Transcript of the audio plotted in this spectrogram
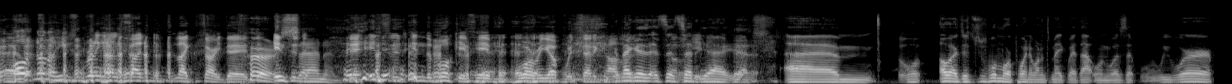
uh, oh no, no, he's running alongside. Like, sorry, the, Poor the incident. The incident in the book is him warming up with Senan Connell. Like and it's, it's, Conor it's, yeah, yeah. Um, well- oh, there's just one more point I wanted to make about that one was that we were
